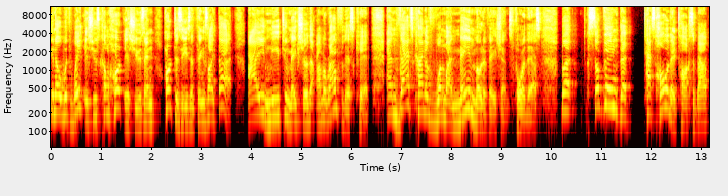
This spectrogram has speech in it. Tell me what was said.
you know, with weight issues come heart issues and heart disease and things like that. I need to make sure that I'm around for this kid. And that's kind of one of my main motivations for this. But something that Tess Holliday talks about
